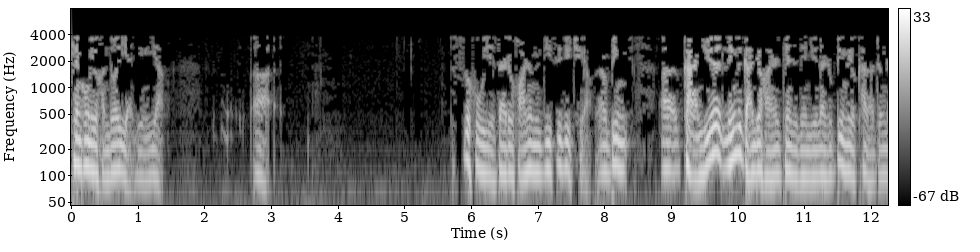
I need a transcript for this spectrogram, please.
天空里有很多眼睛一样，啊，似乎也在这个华盛顿 D.C. 地区啊，然后并呃感觉灵的感觉好像是天使天军，但是并没有看到征战，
